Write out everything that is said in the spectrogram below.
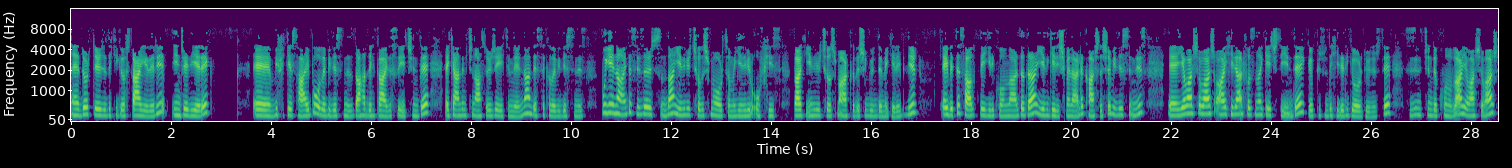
4 e, derecedeki göstergeleri inceleyerek e, bir fikir sahibi olabilirsiniz. Daha detaylısı için de e, kendim için astroloji eğitimlerinden destek alabilirsiniz. Bu yeni ayda sizler açısından yeni bir çalışma ortamı, yeni bir ofis, belki yeni bir çalışma arkadaşı gündeme gelebilir. Elbette sağlıkla ilgili konularda da yeni gelişmelerle karşılaşabilirsiniz. Ee, yavaş yavaş ay hilal fazına geçtiğinde gökyüzünde hilali gördüğünüzde sizin için de konular yavaş yavaş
